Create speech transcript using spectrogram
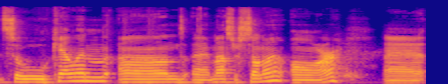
so Kellen and uh, Master Sonna are uh,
